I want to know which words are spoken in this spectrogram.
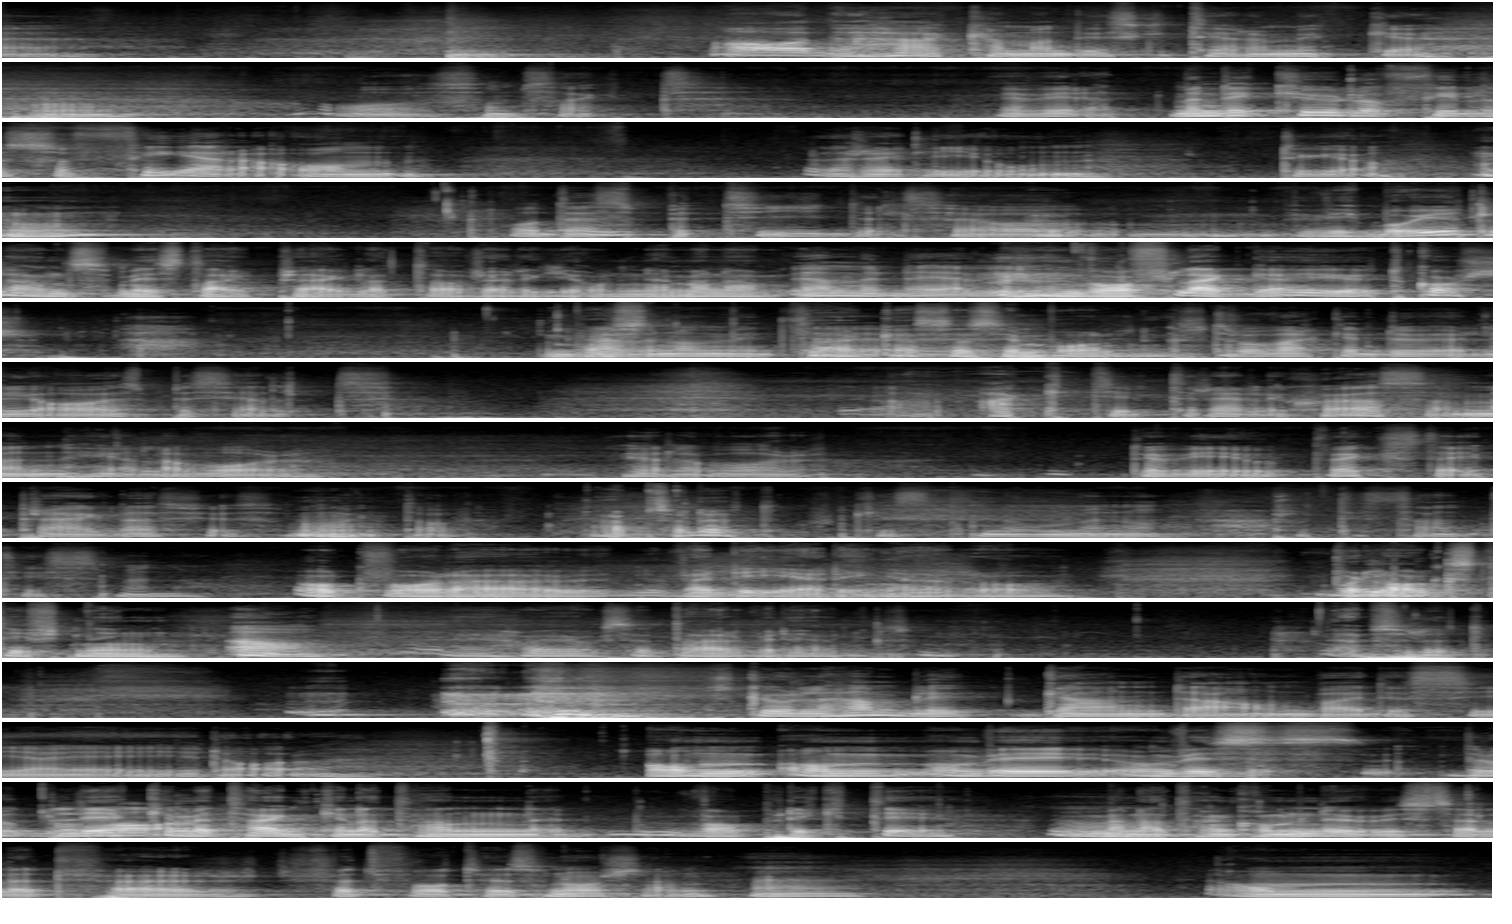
ja, det här kan man diskutera mycket. Mm. Och som sagt, jag vet. Men det är kul att filosofera om religion, tycker jag. Mm. Och dess betydelse. Och... Vi bor ju i ett land som är starkt präglat av religion. Jag menar, ja, men det är vi. Vår flagga är ju ett kors. Vår Även om vi inte, starkaste symbol. Liksom. Jag tror varken du eller jag är speciellt aktivt religiösa. Men hela vår, hela vår, det vi är uppväxta i präglas ju som mm. sagt av Absolut. kristendomen och protestantismen. Och våra värderingar och vår lagstiftning ja. har ju också ett arv i det. Liksom. Absolut. Skulle han bli gunned down by the CIA idag då? Om, om, om vi, om vi leker var. med tanken att han var på riktigt. Mm. Men att han kom nu istället för, för 2000 år sedan. Mm. Om,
